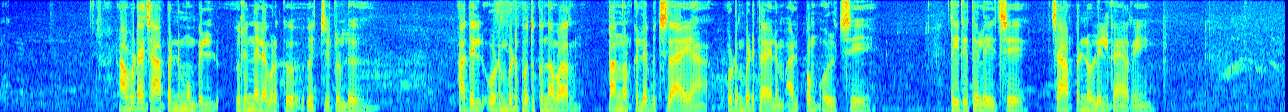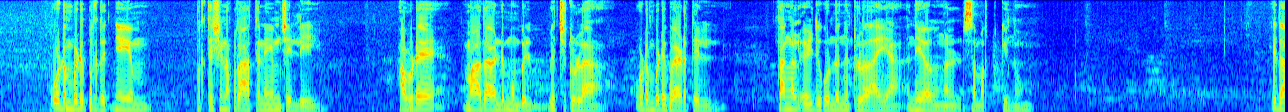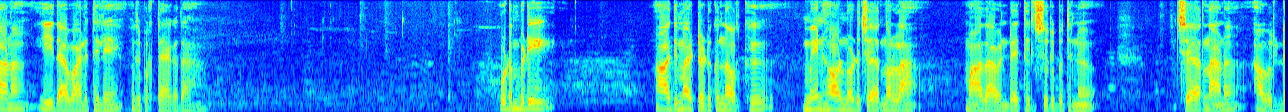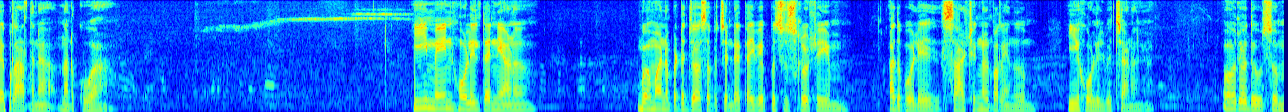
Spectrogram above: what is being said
അവിടെ ചാപ്പന്റെ മുമ്പിൽ ഒരു നിലവിളക്ക് വെച്ചിട്ടുണ്ട്. അതിൽ ഉടമ്പടി പുതുക്കുന്നവർ തങ്ങൾക്ക് ലഭിച്ചതായ ഉടമ്പടി തൈലം അല്പം ഒഴിച്ച് തിരി തെളിയിച്ച് ചാപ്പനുള്ളിൽ കയറി ഉടമ്പടി പ്രതിജ്ഞയും പ്രത്യക്ഷണ പ്രാർത്ഥനയും ചൊല്ലി അവിടെ മാതാവിന്റെ മുമ്പിൽ വെച്ചിട്ടുള്ള ഉടമ്പടി പേടത്തിൽ തങ്ങൾ എഴുതി കൊണ്ടുവന്നിട്ടുള്ളതായ നിയോഗങ്ങൾ സമർപ്പിക്കുന്നു. ഇതാണ് ഈ ദേവാലയത്തിലെ ഒരു പ്രത്യേകത. ഉടമ്പടി ആദ്യമായിട്ട് എടുക്കുന്നവർക്ക് മെയിൻ ഹാളിനോട് ചേർന്നുള്ള മാതാവിന്റെ തിരുസ്വരൂപത്തിന് ചേർന്നാണ് അവരുടെ പ്രാർത്ഥന നടക്കുക. ഈ മെയിൻ ഹാളിൽ തന്നെയാണ് ബഹുമാനപ്പെട്ട ജോസഫ് അച്ഛന്റെ കൈവയ്പ് ശുശ്രൂഷയും അതുപോലെ സാക്ഷ്യങ്ങൾ പറയുന്നതും ഈ ഹാളിൽ വെച്ചാണ്. ഓരോ ദിവസവും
